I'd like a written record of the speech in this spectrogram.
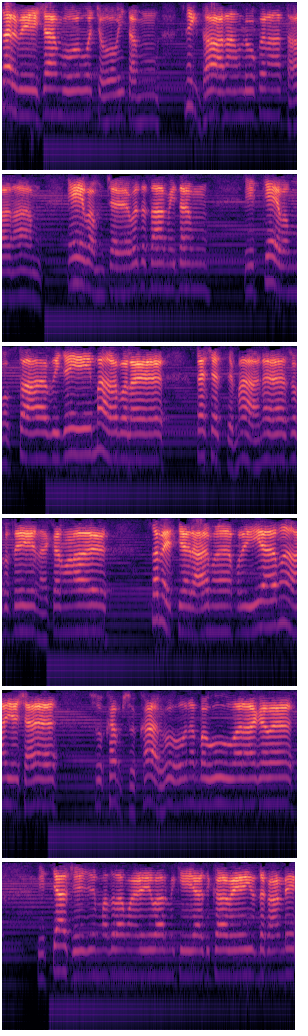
सर्वेषां वचोहितम् स्निग्धानां लोकनाथानाम् एवं च वदतामिदम्। इत्येवम् उक्त्वा विजयी महाबल प्रशस्यमान सुकृतेन कर्मणा। समेत्य राम प्रियमायश सुखं सुखारो न बहु राघव इत्याशे श्रीमद्रामायणे वाल्मीकि अधिकारे युद्धकाण्डे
